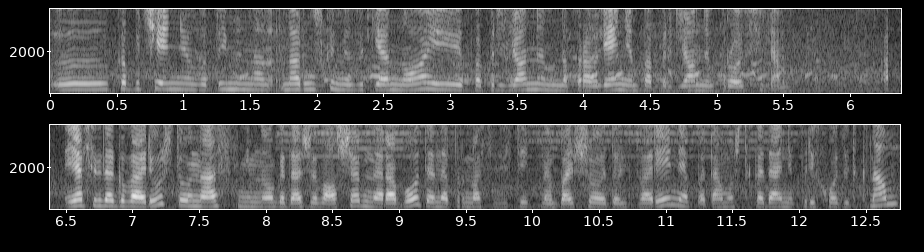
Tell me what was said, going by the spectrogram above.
э, к обучению вот именно на русском языке, но и по определенным направлениям, по определенным профилям. Я всегда говорю, что у нас немного даже волшебная работа, она приносит действительно большое удовлетворение, потому что когда они приходят к нам,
